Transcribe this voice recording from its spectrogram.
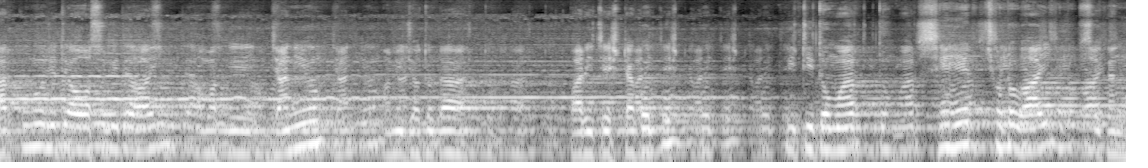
আর কোনো যদি অসুবিধা হয়, আমাকে জানিও। আমি যতটা পারি চেষ্টা করব। ইটি তোমার তোমার সেহের ছোট ভাই সেখানে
